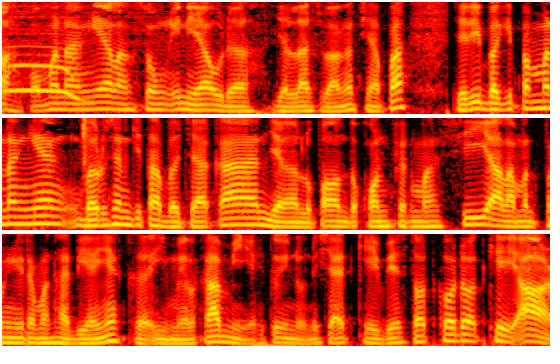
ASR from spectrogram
Wah pemenangnya langsung ini ya udah jelas banget siapa. Jadi bagi pemenang yang barusan kita bacakan, jangan lupa untuk konfirmasi alamat pengiriman hadiahnya ke email kami yaitu indonesia@kbs.co.kr.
